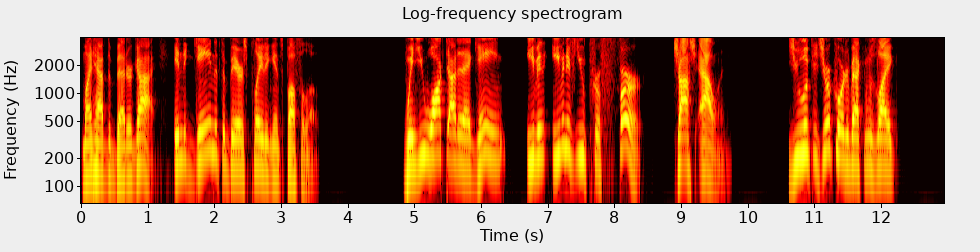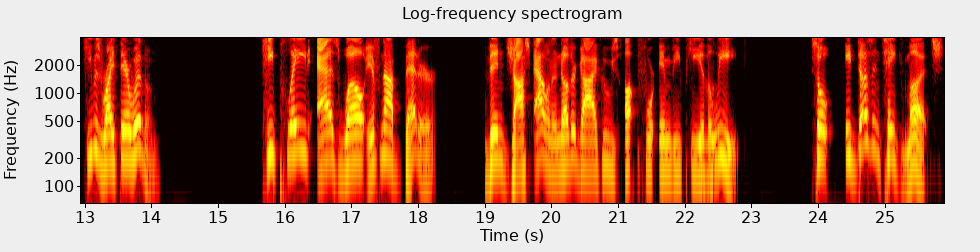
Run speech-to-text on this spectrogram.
might have the better guy." In the game that the Bears played against Buffalo, when you walked out of that game, even even if you prefer Josh Allen, you looked at your quarterback and was like, he was right there with him. He played as well, if not better, than Josh Allen, another guy who's up for MVP of the mm-hmm. league. So it doesn't take much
